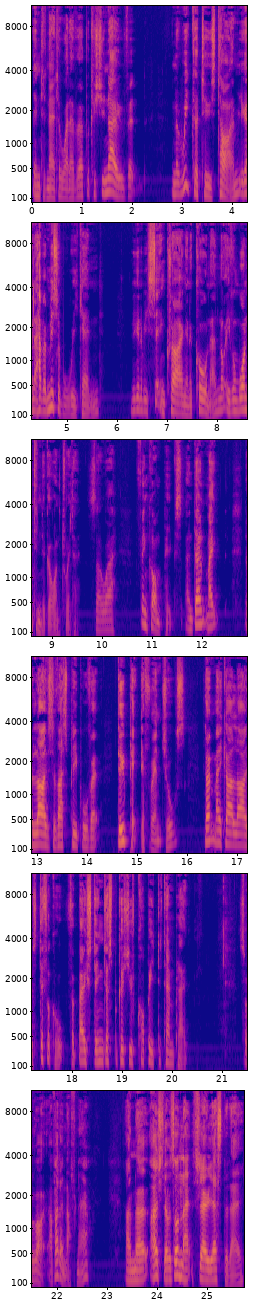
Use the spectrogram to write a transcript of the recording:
internet or whatever because you know that in a week or two's time you're going to have a miserable weekend. You're going to be sitting crying in a corner, not even wanting to go on Twitter. So uh, think on, peeps, and don't make the lives of us people that do pick differentials. Don't make our lives difficult for boasting just because you've copied the template. So right, I've had enough now. And uh, actually, I was on that show yesterday,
